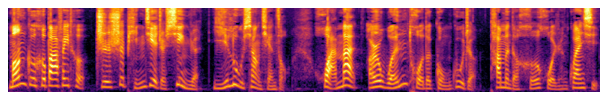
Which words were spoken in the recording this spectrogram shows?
芒格和巴菲特只是凭借着信任一路向前走，缓慢而稳妥地巩固着他们的合伙人关系。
